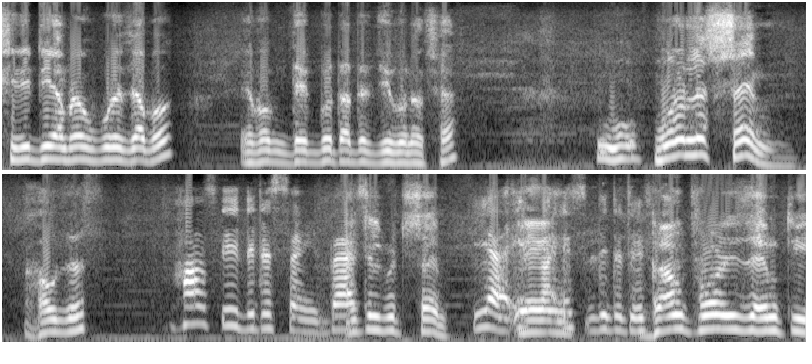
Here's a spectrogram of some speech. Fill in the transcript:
সিঁড়ি দিয়ে আমরা উপরে যাব এবং দেখব তাদের জীবন আছে more or less same houses House is little same, but little bit same yeah, it's, And- it's little different. Ground floor is empty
